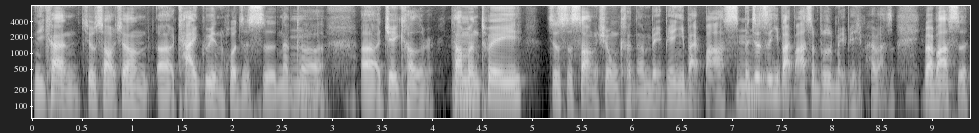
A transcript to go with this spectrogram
你看，就是好像呃开 Green 或者是那个呃 J Color，他们推就是上胸可能每边一百八十，嗯。就是一百八十，不是每边一百八十，一百八十，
